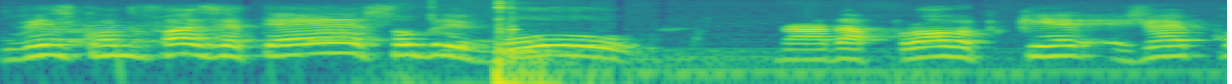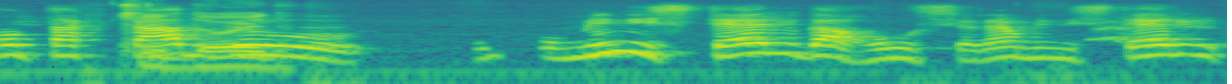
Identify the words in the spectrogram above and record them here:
de vez em quando faz até sobrevoo na, na prova, porque já é contactado pelo o Ministério da Rússia, né? O Ministério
